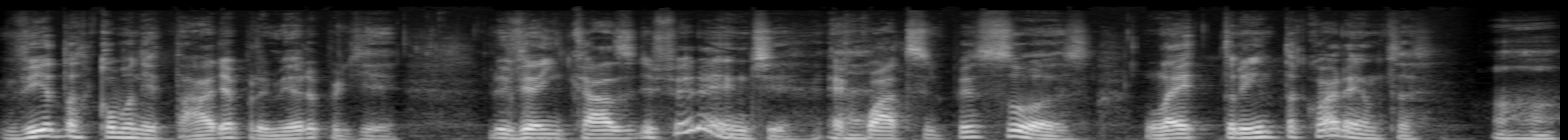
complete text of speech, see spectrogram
Vida comunitária, primeiro, porque viver em casa é diferente. É quatro, cinco pessoas. Lá é 30, 40. Aham.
